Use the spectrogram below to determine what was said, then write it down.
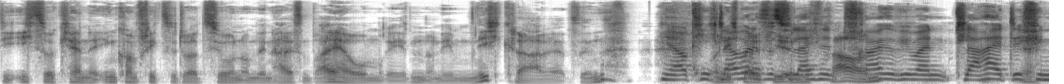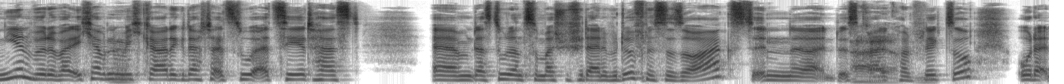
die ich so kenne, in Konfliktsituationen um den heißen Brei herumreden und eben nicht klar sind. Ja, okay, ich glaube, das ist vielleicht Frauen. eine Frage, wie man Klarheit definieren würde, weil ich habe ja. nämlich gerade gedacht, als du erzählt hast, ähm, dass du dann zum Beispiel für deine Bedürfnisse sorgst, in äh, ist ah, gerade ja. Konflikt mhm. so. Oder,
